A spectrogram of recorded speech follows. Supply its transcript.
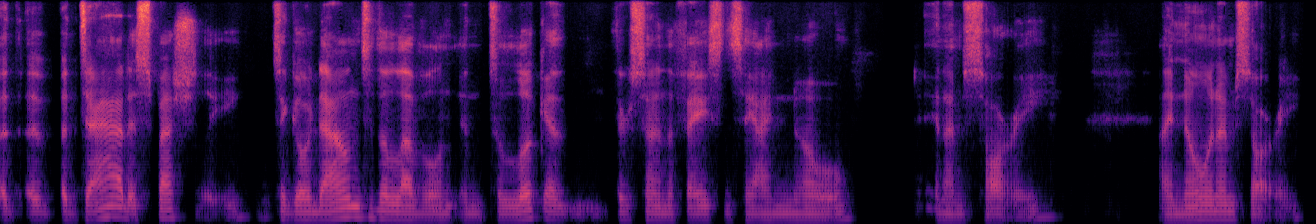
a, a, dad especially to go down to the level and, and to look at their son in the face and say i know and i'm sorry. I know and i'm sorry.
